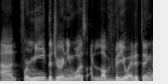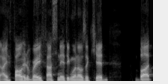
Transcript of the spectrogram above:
and for me the journey was i loved video editing i found it very fascinating when i was a kid but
